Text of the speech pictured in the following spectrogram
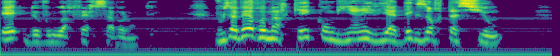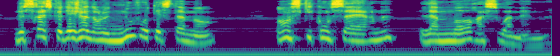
est de vouloir faire sa volonté. Vous avez remarqué combien il y a d'exhortations, ne serait-ce que déjà dans le Nouveau Testament, en ce qui concerne la mort à soi-même.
